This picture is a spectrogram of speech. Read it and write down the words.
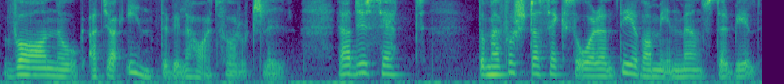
var nog att jag inte ville ha ett förortsliv. Jag hade ju sett de här första sex åren, det var min mönsterbild.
